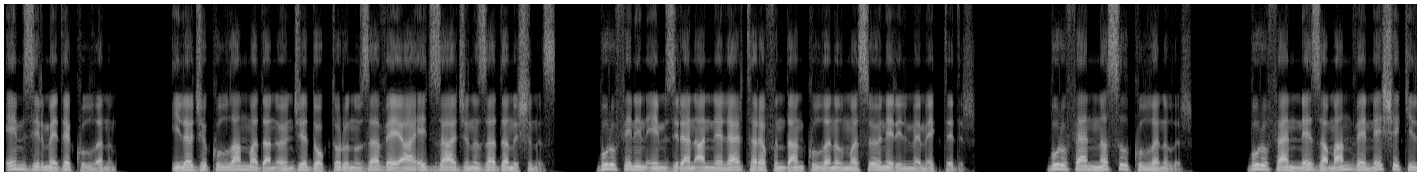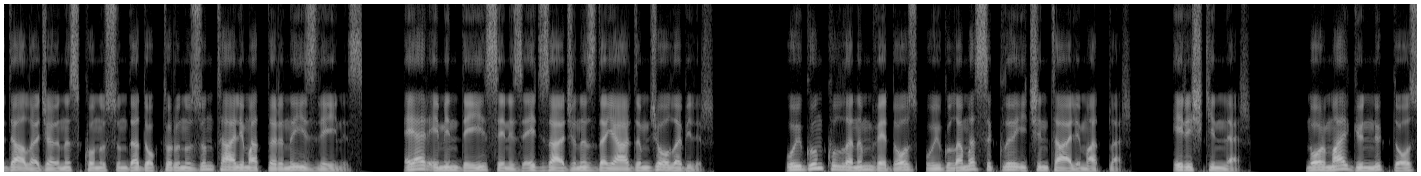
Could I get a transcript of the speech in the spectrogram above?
Emzirmede kullanım. İlacı kullanmadan önce doktorunuza veya eczacınıza danışınız. Brufen'in emziren anneler tarafından kullanılması önerilmemektedir. Brufen nasıl kullanılır? Brufen ne zaman ve ne şekilde alacağınız konusunda doktorunuzun talimatlarını izleyiniz. Eğer emin değilseniz eczacınız da yardımcı olabilir. Uygun kullanım ve doz, uygulama sıklığı için talimatlar. Erişkinler. Normal günlük doz,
